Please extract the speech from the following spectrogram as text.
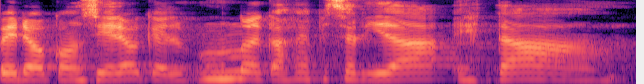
pero considero que el mundo de café especialidad está,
